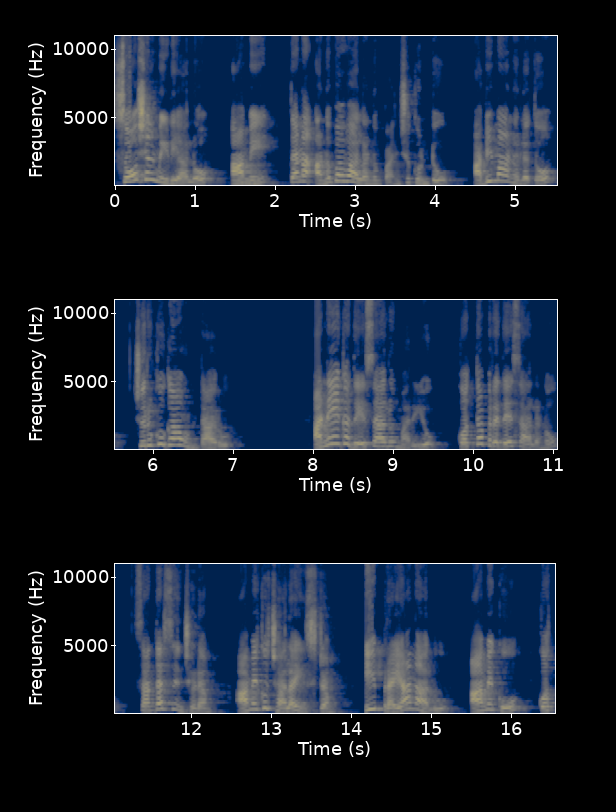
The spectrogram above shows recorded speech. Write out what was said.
సోషల్ మీడియాలో ఆమె తన అనుభవాలను పంచుకుంటూ అభిమానులతో చురుకుగా ఉంటారు. అనేక దేశాలు మరియు కొత్త ప్రదేశాలను సందర్శించడం ఆమెకు చాలా ఇష్టం. ఈ ప్రయాణాలు ఆమెకు కొత్త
